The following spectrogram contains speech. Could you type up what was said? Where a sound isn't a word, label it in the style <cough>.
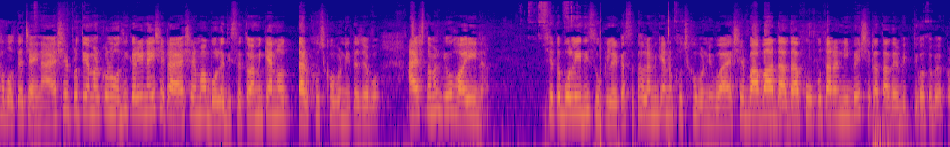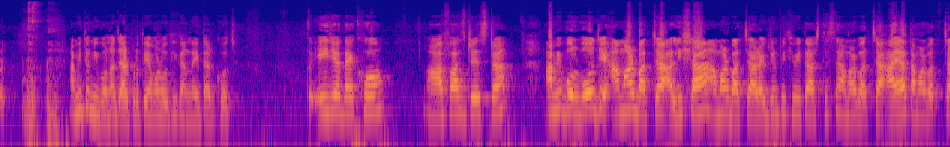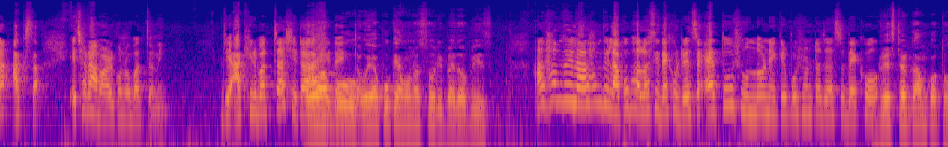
কথা বলতে চাই না। আয়াসের প্রতি আমার কোনো অধিকারই নাই, সেটা আয়াসের মা বলে দিছে। তো আমি কেন তার খোঁজ খবর নিতে যাব? আয়াস তো আমার কেউ হয়ই না। সে তো বলেই দিছে উকিলের কাছে, তাহলে আমি কেন খোঁজ খবর নিব? আয়াসের বাবা, দাদা, ফুপু, তারা নিবে, সেটা তাদের ব্যক্তিগত ব্যাপার। আমি তো নিব না, যার প্রতি আমার অধিকার নাই তার খোঁজ। তো এই যে দেখো ফার্স্ট ড্রেসটা আমি বলব যে আমার বাচ্চা আলিশা, আমার বাচ্চা আরেকজন পৃথিবীতে আসতেছে, আমার বাচ্চা আয়াত, আমার বাচ্চা আকসা। এছাড়া আমার আর কোনো বাচ্চা নেই। যে আখির বাচ্চা সেটা আখির দায়িত্ব। ওই আপু কেমন আছো? রিপ্লাই দাও প্লিজ আলহামদুলিল্লাহ আলহামদুলিল্লাহ আপু ভালো আছি। দেখো ড্রেসটা এত সুন্দর নেকের পোষণটা জাস্ট দেখো। ড্রেসটার দাম কত?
